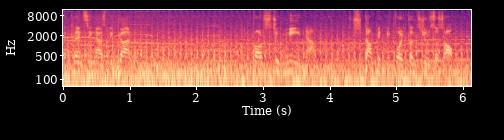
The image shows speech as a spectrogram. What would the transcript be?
The has. It falls to me now to stop it before it consumes us all.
